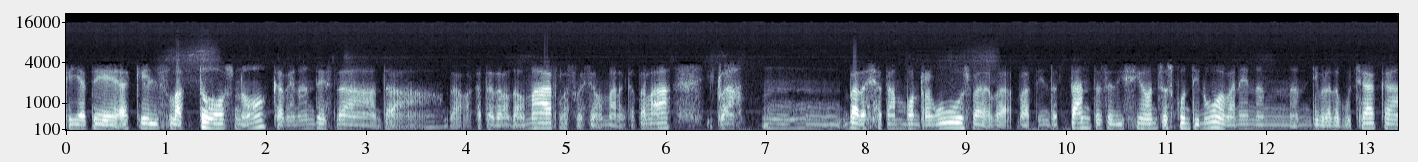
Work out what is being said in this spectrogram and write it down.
que ja té aquells lectors, no?, que venen des de, de, de la Catedral del Mar, l'Església del Mar en català, i clar, mm, va deixar tan bon regust, va, va, va tindre tantes edicions, es continua venent en, en llibre de butxaca,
